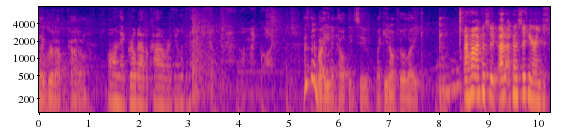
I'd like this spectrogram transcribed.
And that grilled avocado. Oh, and that grilled avocado right there. Look at that. Look at that. Oh my god. That's been about eating healthy too. Like you don't feel like Uh huh. I can sit. I, I can sit here and just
